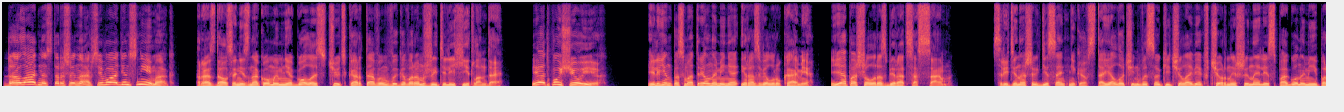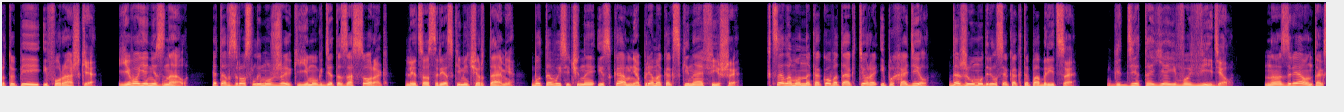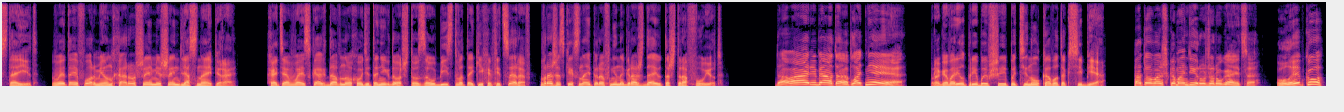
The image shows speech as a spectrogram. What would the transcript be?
«Да ладно, старшина, всего один снимок!» Раздался незнакомый мне голос с чуть картавым выговором жителей Хитланда. «И отпущу их!» Ильин посмотрел на меня и развел руками. Я пошел разбираться сам. Среди наших десантников стоял очень высокий человек в черной шинели с погонами и портупеей и фуражке. Его я не знал. Это взрослый мужик, ему где-то за сорок, лицо с резкими чертами, будто высеченное из камня, прямо как с киноафиши. В целом он на какого-то актера и походил, даже умудрился как-то побриться. Где-то я его видел. Но зря он так стоит. В этой форме он хорошая мишень для снайпера. Хотя в войсках давно ходит анекдот, что за убийство таких офицеров вражеских снайперов не награждают, а штрафуют. «Давай, ребята, плотнее!» Проговорил прибывший и подтянул кого-то к себе. «А то ваш командир уже ругается. Улыбку?»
